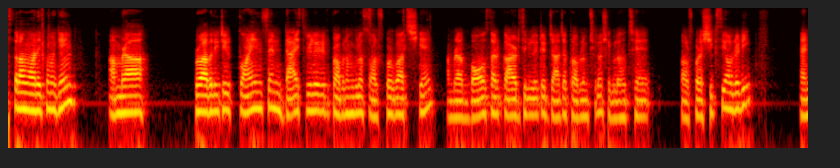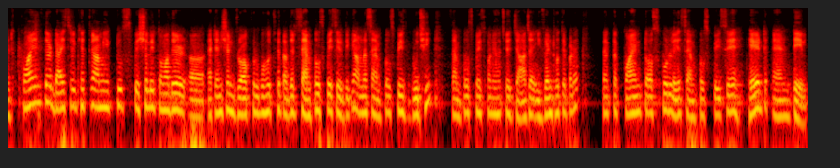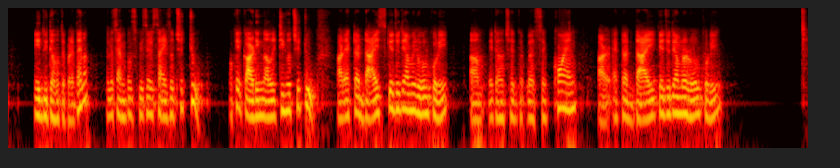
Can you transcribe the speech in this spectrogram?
আসসালামু আলাইকুম এগেইন আমরা প্রবাবিলিটির কয়েন্স অ্যান্ড ডাইস রিলেটেড প্রবলেমগুলো সলভ করব আজকে। আমরা বলস আর কার্ডস রিলেটেড যা যা প্রবলেম ছিল সেগুলো হচ্ছে সলভ করা শিখছি অলরেডি অ্যান্ড কয়েন্স আর ডাইসের ক্ষেত্রে আমি একটু স্পেশালি তোমাদের অ্যাটেনশন ড্র করব হচ্ছে তাদের স্যাম্পল স্পেসের দিকে। আমরা স্যাম্পল স্পেস বুঝি। স্যাম্পল স্পেস মানে হচ্ছে যা যা ইভেন্ট হতে পারে। একটা কয়েন টস করলে স্যাম্পল স্পেসে হেড অ্যান্ড টেল এই দুইটা হতে পারে, তাই না? তাহলে স্যাম্পল স্পেসের সাইজ হচ্ছে টু ওকে কার্ডিনালিটি হচ্ছে টু আর একটা ডাইসকে যদি আমি রোল করি এটা হচ্ছে কয়েন আর একটা ডাইকে যদি আমরা রোল করি,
